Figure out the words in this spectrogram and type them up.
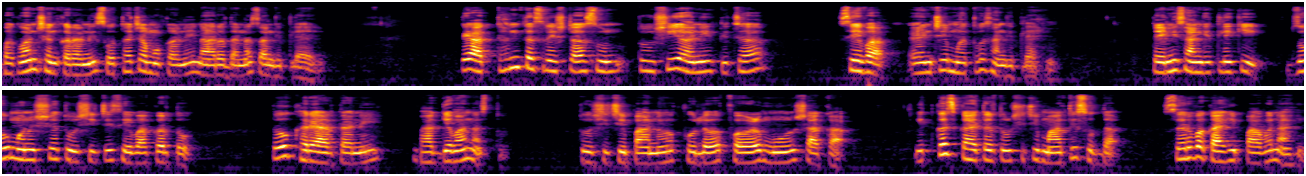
भगवान शंकरांनी स्वतःच्या मुखाने नारदांना सांगितले आहे. ते अत्यंत श्रेष्ठ असून तुळशी आणि तिच्या सेवा यांचे महत्त्व सांगितले आहे. त्यांनी सांगितले की जो मनुष्य तुळशीची सेवा करतो तो खऱ्या अर्थाने भाग्यवान असतो. तुळशीची पानं फुलं फळ मूळ शाखा इतकंच काय तर तुळशीची मातीसुद्धा सर्व काही पावन आहे.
